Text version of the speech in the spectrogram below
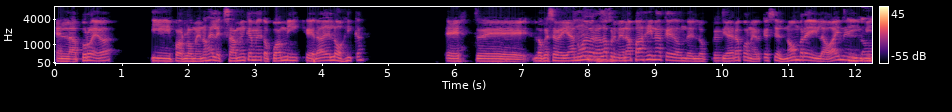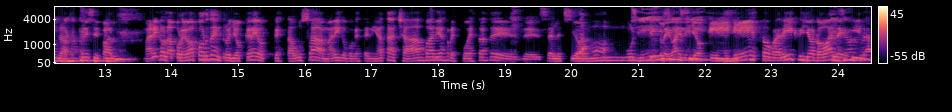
en la prueba, y por lo menos el examen que me tocó a mí, que era de lógica, este, lo que se veía nuevo era la primera página que donde lo que hacía era poner que si el nombre y la vaina y nombre. datos principales. Marico, la prueba por dentro yo creo que está usada, marico, porque tenía tachadas varias respuestas de, de selección No. múltiple. Sí, y sí, y yo, sí. ¿qué es esto, marico? Y yo, no vale. Y las,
